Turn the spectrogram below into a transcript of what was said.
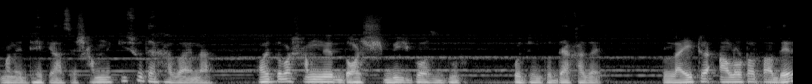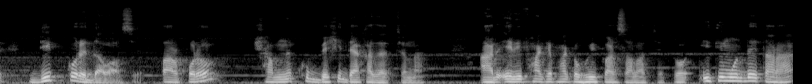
মানে ঢেকে আছে। সামনে কিছু দেখা যায় না। হয়তোবা সামনে দশ বিশ গজ দূর পর্যন্ত দেখা যায়। লাইটের আলোটা তাদের ডিপ করে দেওয়া আছে। তারপরেও সামনে খুব বেশি দেখা যাচ্ছে না। আর এরই ফাঁকে ফাঁকে হুইপার চালাচ্ছে। তো ইতিমধ্যেই তারা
